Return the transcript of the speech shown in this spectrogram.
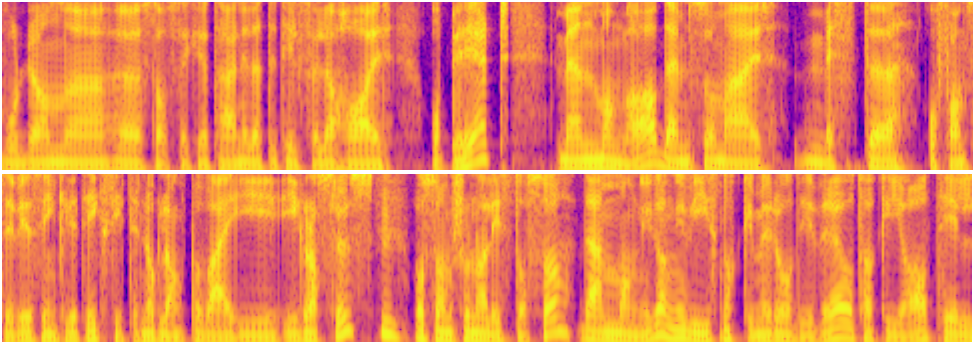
hvordan eh, statssekretæren i dette tilfellet har operert. Men mange av dem som er mest eh, offensive i sin kritikk, sitter nok langt på vei i, i glasshus. Mm. Og som journalist også. Det er mange ganger vi snakker med rådgivere og takker ja til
